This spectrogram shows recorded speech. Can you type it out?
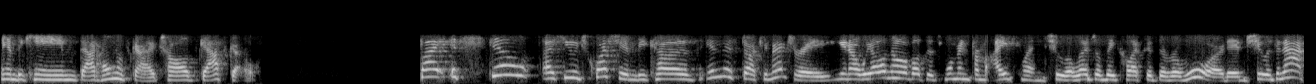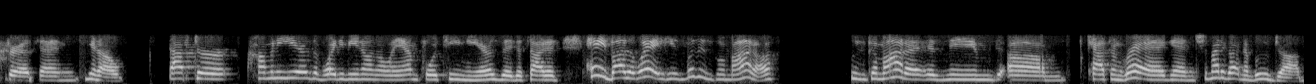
and became that homeless guy, Charles Gasko. But it's still a huge question because in this documentary, you know, we all know about this woman from Iceland who allegedly collected the reward, and she was an actress. And, you know, after how many years of Whitey being on the lam? 14 years, they decided, hey, by the way, he's with his gramata, whose gramata is named um, Catherine Greig, and she might have gotten a boob job.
